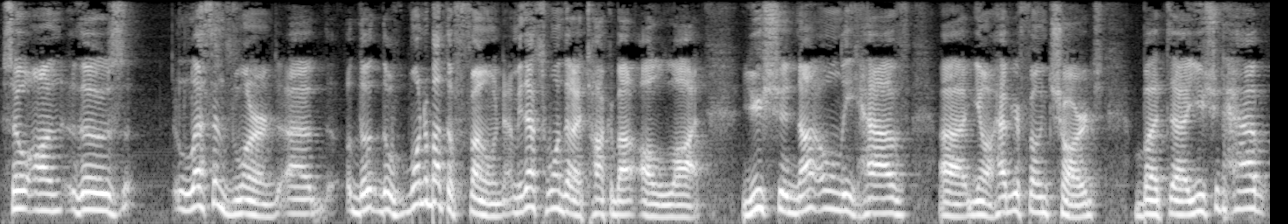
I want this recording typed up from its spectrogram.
So on those lessons learned, the the one about the phone, I mean, that's one that I talk about a lot. You should not only have you know have your phone charged but uh, you should have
